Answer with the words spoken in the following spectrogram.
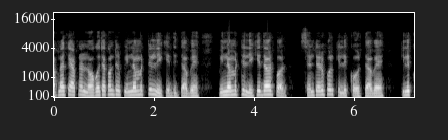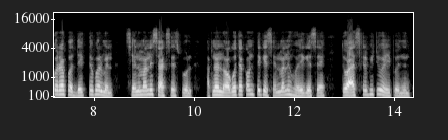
আপনাকে আপনার নগদ অ্যাকাউন্টের পিন নাম্বারটি লিখে দিতে হবে। পিন নাম্বারটি লিখে দেওয়ার পর সেন্টার উপর ক্লিক করতে হবে। ক্লিক করার পর দেখতে পারবেন সেন্ড মানি সাকসেসফুল আপনার নগদ অ্যাকাউন্ট থেকে সেন্ড মানি হয়ে গেছে। তো আজকের ভিডিও এই পর্যন্ত।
